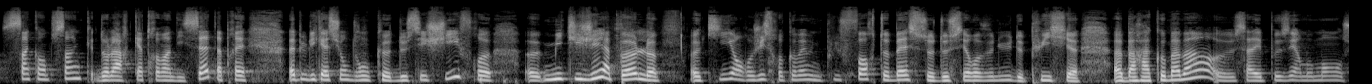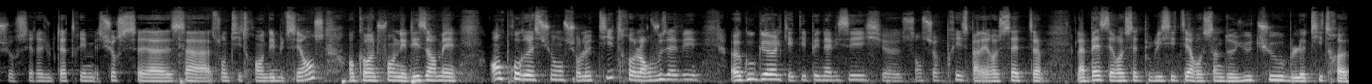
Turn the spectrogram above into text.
55 dollars 97 après la publication donc de ces chiffres mitigés. Apple qui enregistre quand même une plus forte baisse de ses revenus depuis Barack Obama. ça a pesé un moment sur ses résultats sur son titre en début de séance. Encore une fois, on est désormais en progression sur le titre. Alors vous avez Google qui a été pénalisé euh, sans surprise par les recettes, la baisse des recettes publicitaires au sein de YouTube. Le titre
